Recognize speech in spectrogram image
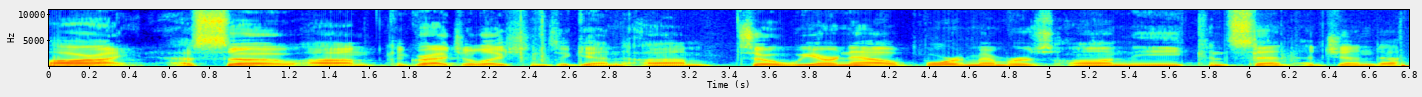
All right, uh, so um, congratulations again. Um, So we are now board members on the consent agenda.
